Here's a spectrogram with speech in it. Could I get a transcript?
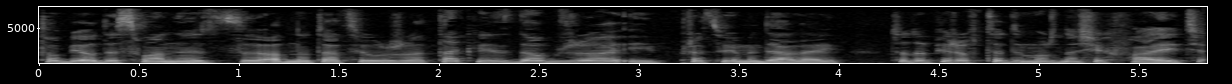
tobie odesłany z adnotacją, że tak jest dobrze i pracujemy dalej to dopiero wtedy można się chwalić.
